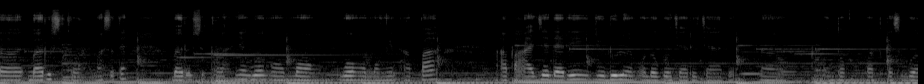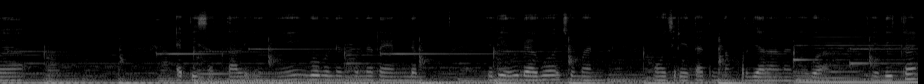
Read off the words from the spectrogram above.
uh, baru setelah maksudnya baru setelahnya gue ngomong. Gue ngomongin apa apa aja dari judul yang udah gue cari-cari. Nah untuk podcast gue episode kali ini gue bener-bener random. Jadi ya udah gue cuman mau cerita tentang perjalanan gue jadi kan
